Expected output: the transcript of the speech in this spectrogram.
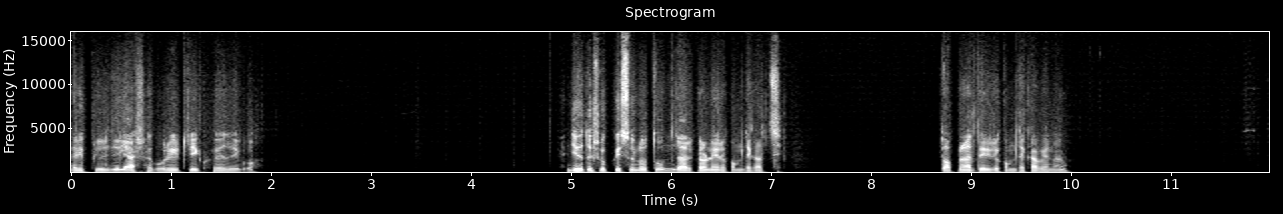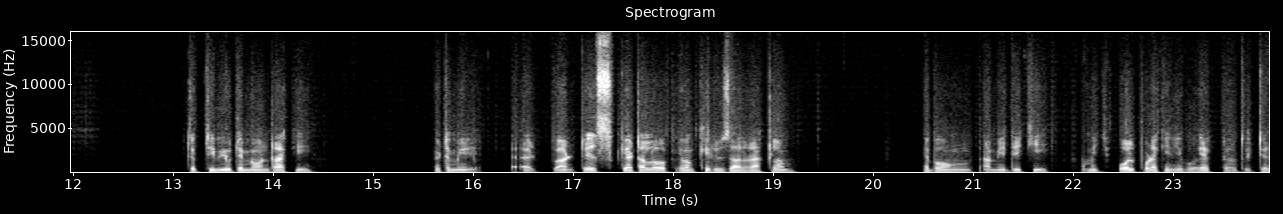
রিফ্রেশ দিলে আশা করি ঠিক হয়ে যাব। যেহেতু সবকিছু নতুন, যার কারণে এরকম দেখাচ্ছে। তো আপনাদের এরকম দেখাবে না। তো প্রিভিউটা আমি অন রাখি। এটা আমি অ্যাডভান্টেজ ক্যাটালগ এবং কেরুজাল রাখলাম। এবং আমি দেখি, আমি অল প্রোডাক্ট নিব। একটা, দুইটা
